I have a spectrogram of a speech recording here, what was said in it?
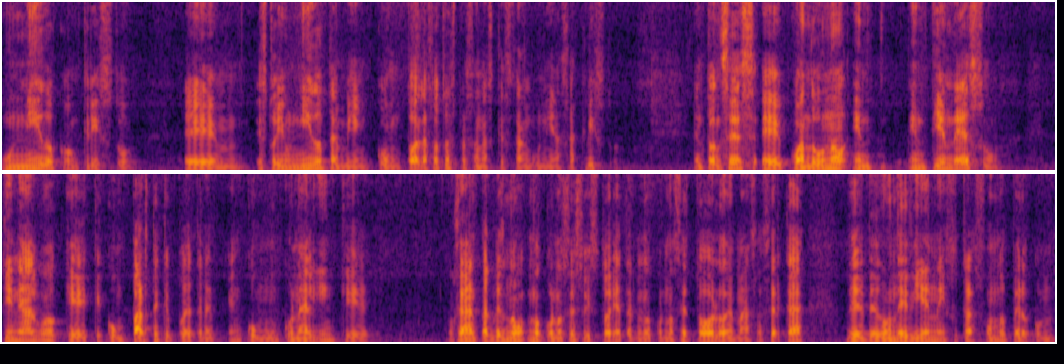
unido con Cristo, eh, estoy unido también con todas las otras personas que están unidas a Cristo. Entonces, eh, cuando uno en- entiende eso, tiene algo que, que comparte, que puede tener en común con alguien que, o sea, tal vez no, no conoce su historia, tal vez no conoce todo lo demás acerca de, de dónde viene y su trasfondo, pero con-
